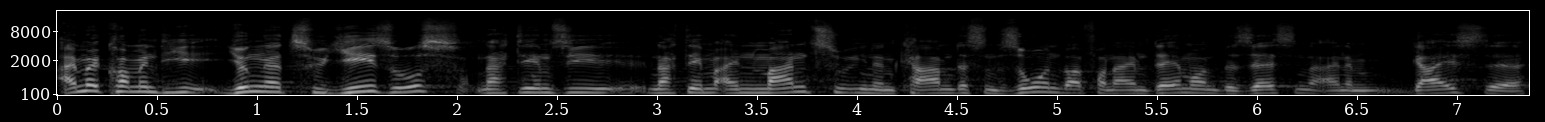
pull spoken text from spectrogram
Einmal kommen die Jünger zu Jesus, nachdem, sie, nachdem ein Mann zu ihnen kam, dessen Sohn war von einem Dämon besessen, einem Geist, der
